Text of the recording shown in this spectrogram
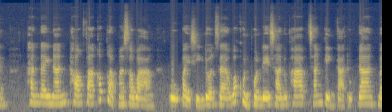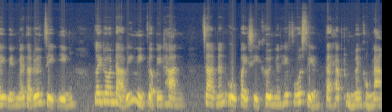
น ทันใดนั้นท้องฟ้าก็กลับมาสว่าง อูไปฉีโดนแซวว่าขุนพลเดชานุภาพช่างเก่งกาจทุกด้านไม่เว้นแม้แต่เรื่องจีบหญิง เลยโดนด่าวิ่งหนีเกือบไม่ทัน จากนั้นอูไปฉีคืนเงินให้ฟู่เสียน แต่แฮปถุงเงินของนาง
